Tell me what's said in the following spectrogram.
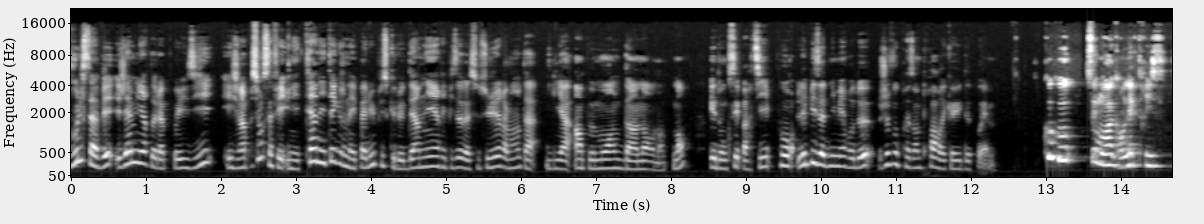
Vous le savez, j'aime lire de la poésie et j'ai l'impression que ça fait une éternité que j'en ai pas lu puisque le dernier épisode à ce sujet remonte à il y a un peu moins d'un an maintenant. Et donc c'est parti pour l'épisode numéro 2, je vous présente trois recueils de poèmes. Coucou, c'est moi, grande lectrice.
